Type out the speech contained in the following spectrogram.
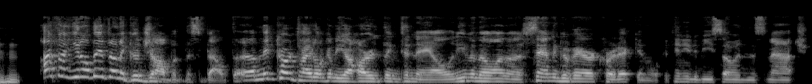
Mm-hmm. I thought, you know, they've done a good job with this belt. A mid card title can be a hard thing to nail. And even though I'm a Sammy Guevara critic and will continue to be so in this match,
